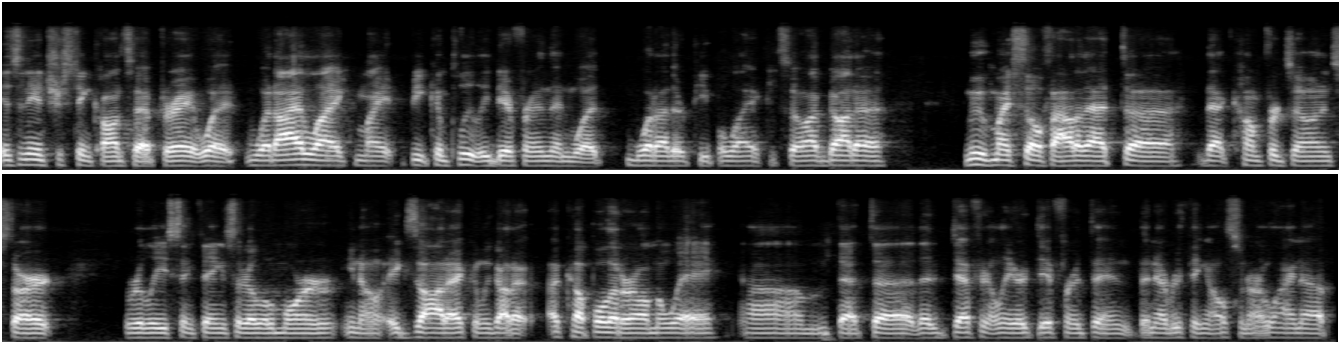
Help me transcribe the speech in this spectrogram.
is an interesting concept, right? What what I like might be completely different than what what other people like. And so I've got to move myself out of that uh, that comfort zone and start releasing things that are a little more you know exotic and we got a, a couple that are on the way um, that uh, that definitely are different than than everything else in our lineup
